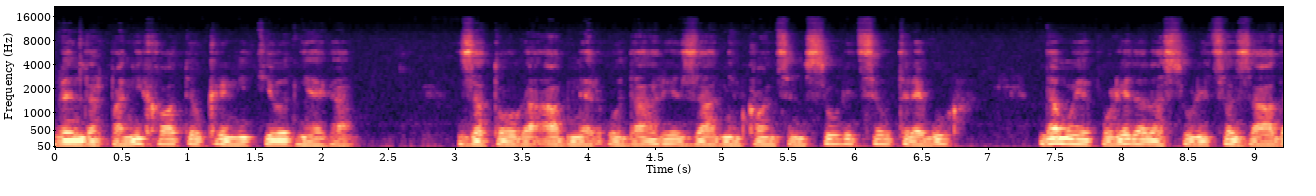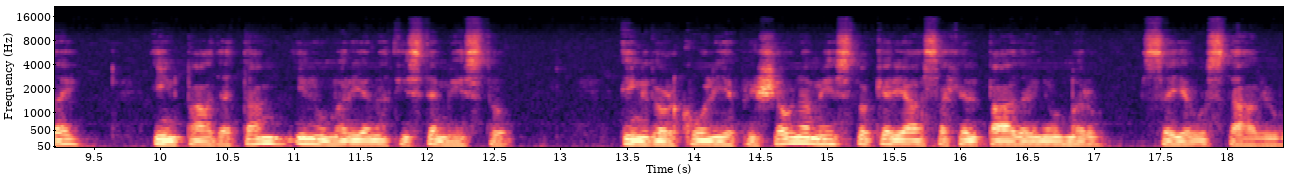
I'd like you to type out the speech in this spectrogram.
Vendar pa ni hotel kreniti od njega. Zato ga Abner udari z zadnjim koncem sulice v trebuh, da mu je pogledala sulica zadaj in pade tam in umrje na tistem mestu. In kdorkoli je prišel na mesto, ker je Asahel padel in umrl, se je ustavil.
